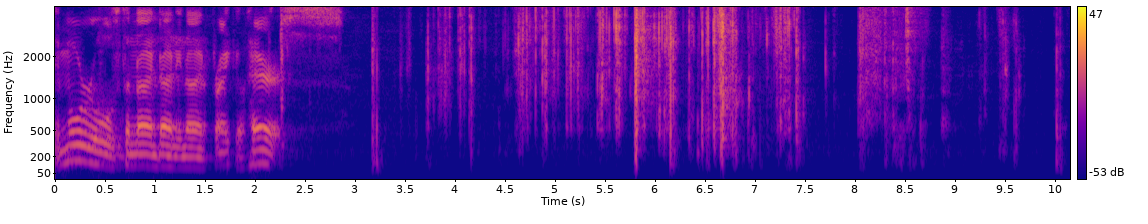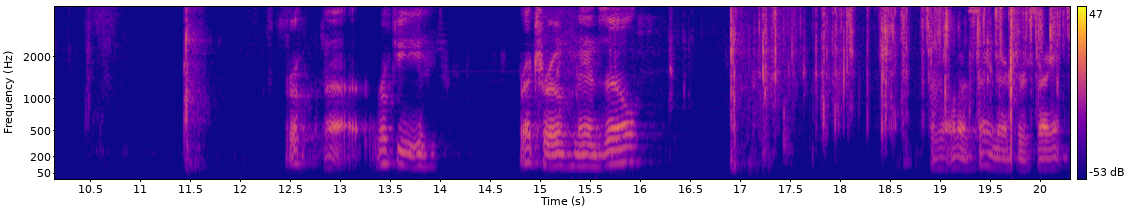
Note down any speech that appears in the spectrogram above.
Immortals to 9.99. Franco Harris. Uh, rookie retro Manziel. Forgot what I was saying there for a second.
